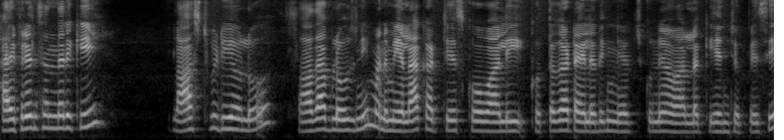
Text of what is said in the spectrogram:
హాయ్ ఫ్రెండ్స్ అందరికీ. లాస్ట్ వీడియోలో సాదా బ్లౌజ్ని మనం ఎలా కట్ చేసుకోవాలి కొత్తగా టైలరింగ్ నేర్చుకునే వాళ్ళకి అని చెప్పేసి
